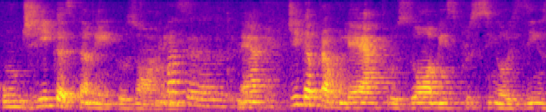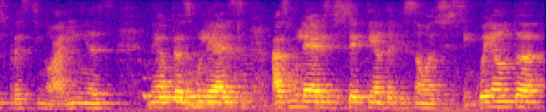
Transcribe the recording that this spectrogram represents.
com dicas também para os homens Bacana. né? Dica para mulher, para os homens, para os senhorzinhos, para as senhorinhas, né? Para as mulheres, as mulheres de 70 que são as de 50,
